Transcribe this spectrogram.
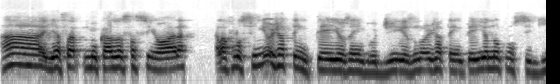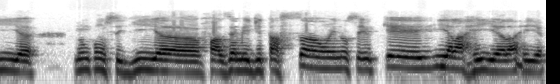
ah, e essa, no caso essa senhora, ela falou assim: eu já tentei o Zen budismo, eu já tentei, eu não conseguia, não conseguia fazer a meditação e não sei o que, e ela ria, ela ria.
